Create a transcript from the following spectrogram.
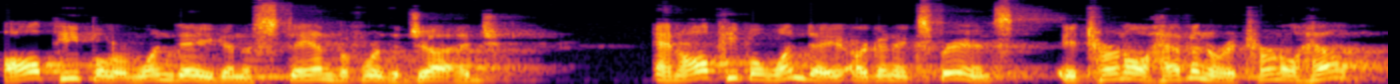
All people are one day going to stand before the judge, and all people one day are going to experience eternal heaven or eternal hell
